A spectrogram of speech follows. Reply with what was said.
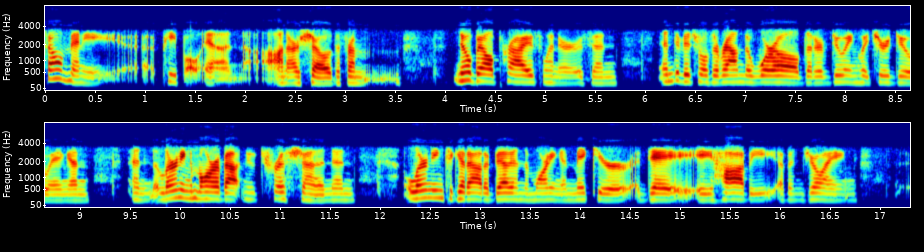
so many uh, people in on our show from Nobel Prize winners and individuals around the world that are doing what you're doing, and and learning more about nutrition and learning to get out of bed in the morning and make your day a hobby of enjoying uh,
